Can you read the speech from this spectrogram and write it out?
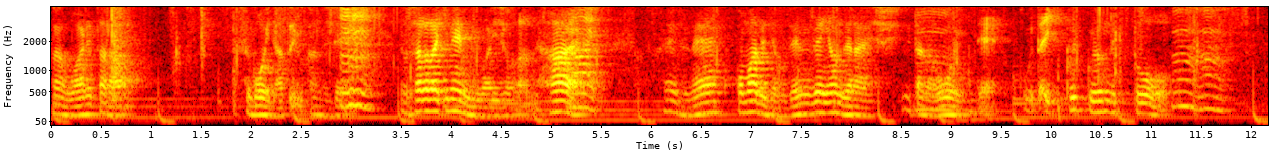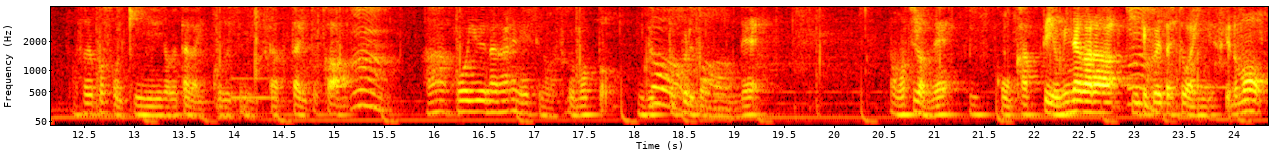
が終われたらすごいなという感じで、うん。でもサラダ記念日は以上なんではい、はい。とりあえずねここまででも全然読んでないし歌が多いんで、歌一個一個読んでいくと、うんうん。それこそお気に入りの歌が一個ずつ見つかったりとか、うん。ああこういう流れねっていうのがすごいもっとグッとくると思うんでまあもちろんねこう買って読みながら聞いてくれた人はいいんですけども、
